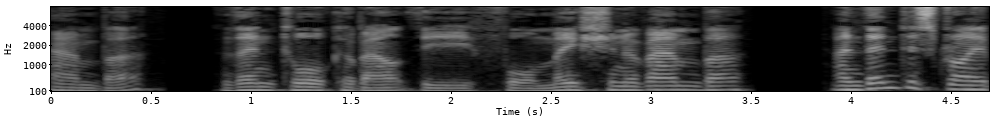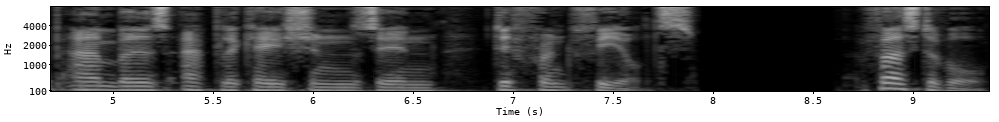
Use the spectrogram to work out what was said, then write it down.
amber, then talk about the formation of amber, and then describe amber's applications in different fields. First of all,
